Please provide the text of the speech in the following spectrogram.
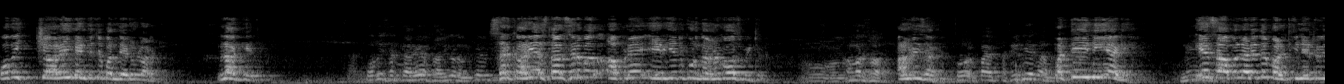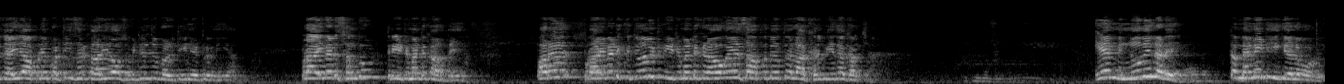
ਉਹ ਵੀ 40 ਮਿੰਟ ਚ ਬੰਦੇ ਨੂੰ ਲੜ ਗਏ ਲੱਗ ਗਏ। ਉਹ ਵੀ ਸਰਕਾਰੀ ਹਸਪਤਾਲ ਹੀ ਹੋਣਗੇ। ਸਰਕਾਰੀ ਹਸਪਤਾਲ ਸਿਰਫ ਆਪਣੇ ਏਰੀਆ ਚ ਗੁਰੂ ਨਾਨਕ ਹਸਪੀਟਲ ਅੰਮ੍ਰਿਤਸਰ। ਅੰਮ੍ਰਿਤਸਰ। ਹੋਰ ਪ- ਪੱਠੀ ਦੇ ਕੰਮ ਪੱਟੀ ਨਹੀਂ ਹੈਗੇ। ਇਹ ਸਭ ਲੜੇ ਤੇ ਮਲਟੀਨੇਟਰ ਚਾਹੀਦਾ ਆਪਣੇ ਪੱਟੀ ਸਰਕਾਰੀ ਹਸਪੀਟਲ 'ਚ ਮਲਟੀਨੇਟਰ ਨਹੀਂ ਆ। ਪ੍ਰਾਈਵੇਟ ਸੰਧੂ ਟ੍ਰੀਟਮੈਂਟ ਕਰਦੇ ਆ। ਪਰ ਪ੍ਰਾਈਵੇਟ ਕਿਤੇ ਵੀ ਟ੍ਰੀਟਮੈਂਟ ਕਰਾਓਗੇ, ਇਹ ਸੱਪ ਦੇ ਉੱਤੇ ਲੱਖ ਰੁਪਏ ਦਾ ਖਰਚਾ। ਇਹ ਮੈਨੂੰ ਵੀ ਲੜੇ, ਤਾਂ ਮੈਂ ਵੀ ਟੀਕੇ ਲਵਾਉਣੇ।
